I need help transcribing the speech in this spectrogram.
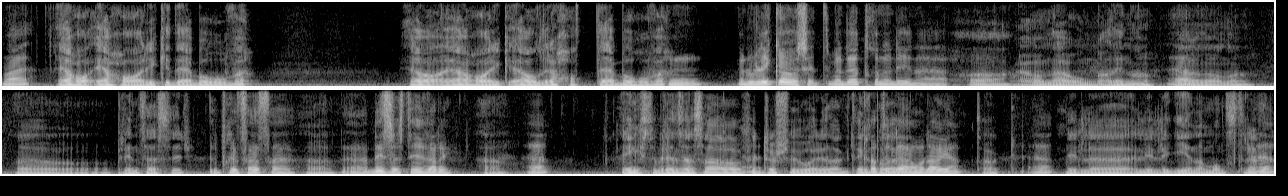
Nei? Jeg har, jeg har ikke det behovet. Jeg, jeg, har ikke, jeg har aldri hatt det behovet. Mm. Men du liker jo å sitte med døtrene dine og Ja, men det er unga dine, da. Det er noe annet. Det er jo prinsesser. du prinsesser. Ja. Ja, de som styrer deg. Yngste prinsessa har fylt sju år i dag. Tenk. Gratulerer med dagen. Takk. Ja. Lille, lille Gina-monsteret. Ja.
